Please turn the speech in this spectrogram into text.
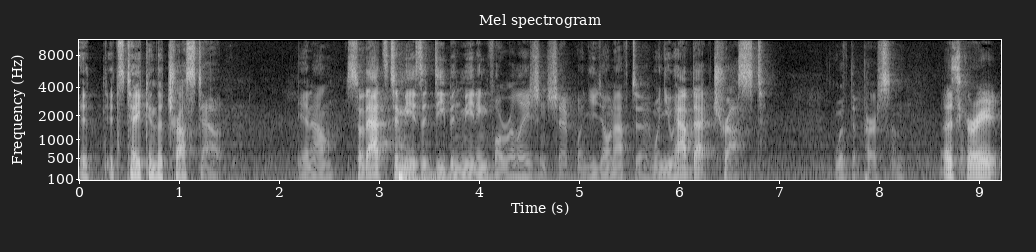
It, it's taken the trust out, you know. So that's to me is a deep and meaningful relationship when you don't have to when you have that trust with the person. That's great.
